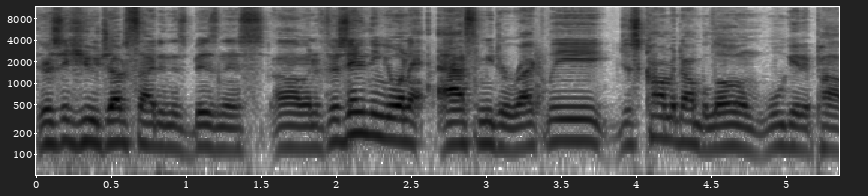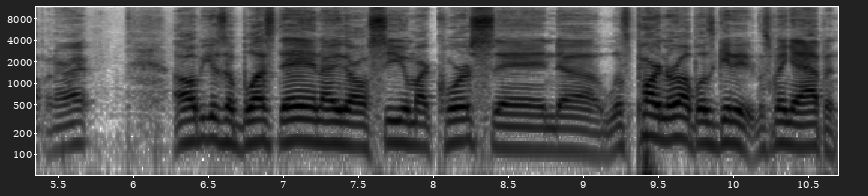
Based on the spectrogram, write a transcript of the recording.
there's a huge upside in this business. Um, and if there's anything you want to ask me directly, just comment down below and we'll get it popping. All right. I hope you guys have a blessed day, and either I'll see you in my course and uh, let's partner up. Let's get it. Let's make it happen.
